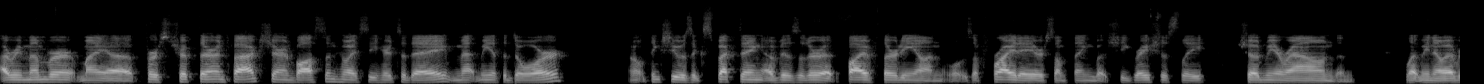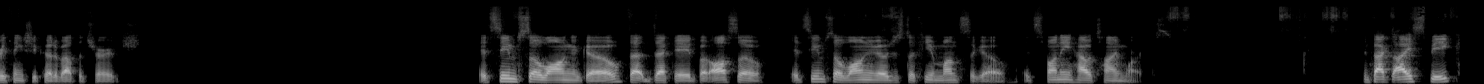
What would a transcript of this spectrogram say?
I remember my uh, first trip there, in fact. Sharon Boston, who I see here today, met me at the door. I don't think she was expecting a visitor at 5:30 on what was a Friday or something, but she graciously showed me around and let me know everything she could about the church. It seems so long ago, that decade, but also it seems so long ago just a few months ago. It's funny how time works. In fact, I speak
